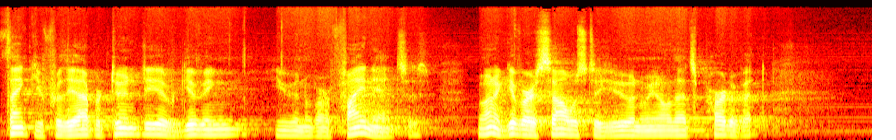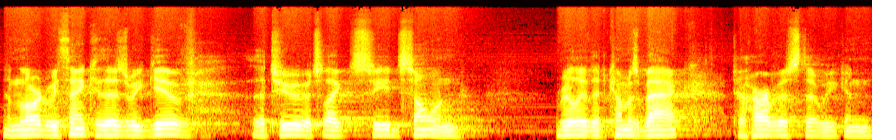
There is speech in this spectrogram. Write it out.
thank you for the opportunity of giving even of our finances. We want to give ourselves to you, and we know that's part of it. And Lord, we thank you that as we give, that you, it's like seed sown, really, that comes back to harvest that we can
